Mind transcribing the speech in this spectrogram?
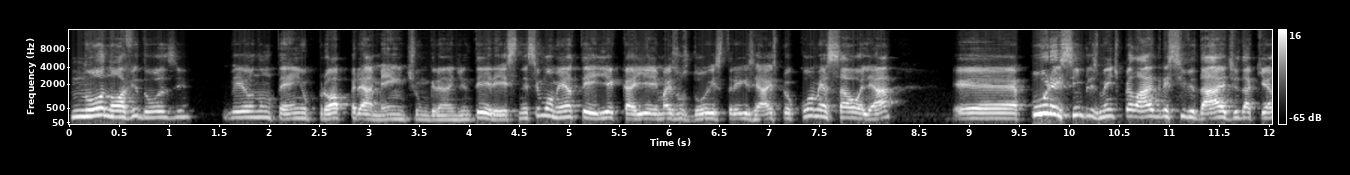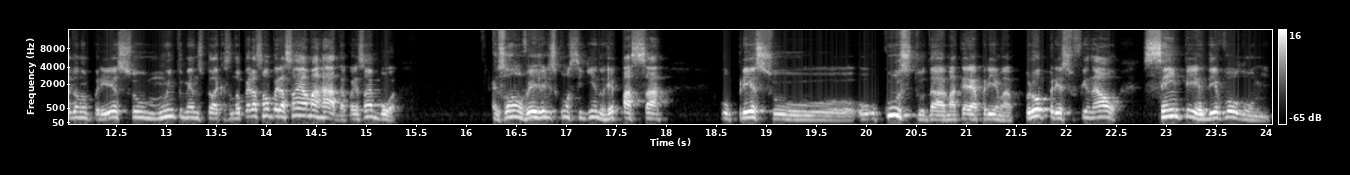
No 9,12, eu não tenho propriamente um grande interesse. Nesse momento, teria que cair mais uns dois, três reais para eu começar a olhar, é, pura e simplesmente pela agressividade da queda no preço, muito menos pela questão da operação. A operação é amarrada, a operação é boa. Eu só não vejo eles conseguindo repassar o preço, o custo da matéria-prima para o preço final sem perder volume.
